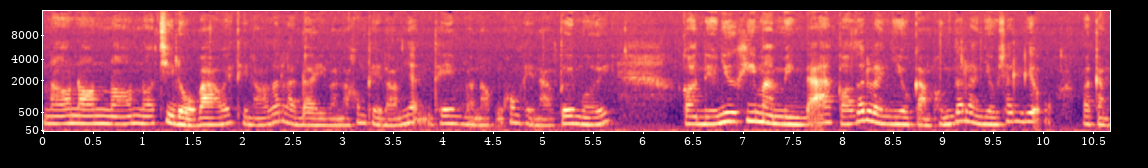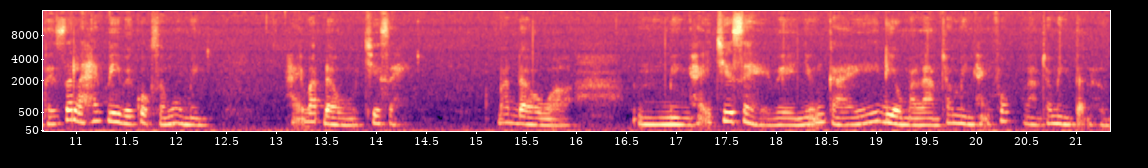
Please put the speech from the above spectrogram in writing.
nó nó nó nó chỉ đổ vào ấy thì nó rất là đầy và nó không thể đón nhận thêm và nó cũng không thể nào tươi mới. Còn nếu như khi mà mình đã có rất là nhiều cảm hứng rất là nhiều chất liệu và cảm thấy rất là happy với cuộc sống của mình hãy bắt đầu chia sẻ. Bắt đầu uh, mình hãy chia sẻ về những cái điều mà làm cho mình hạnh phúc làm cho mình tận hưởng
